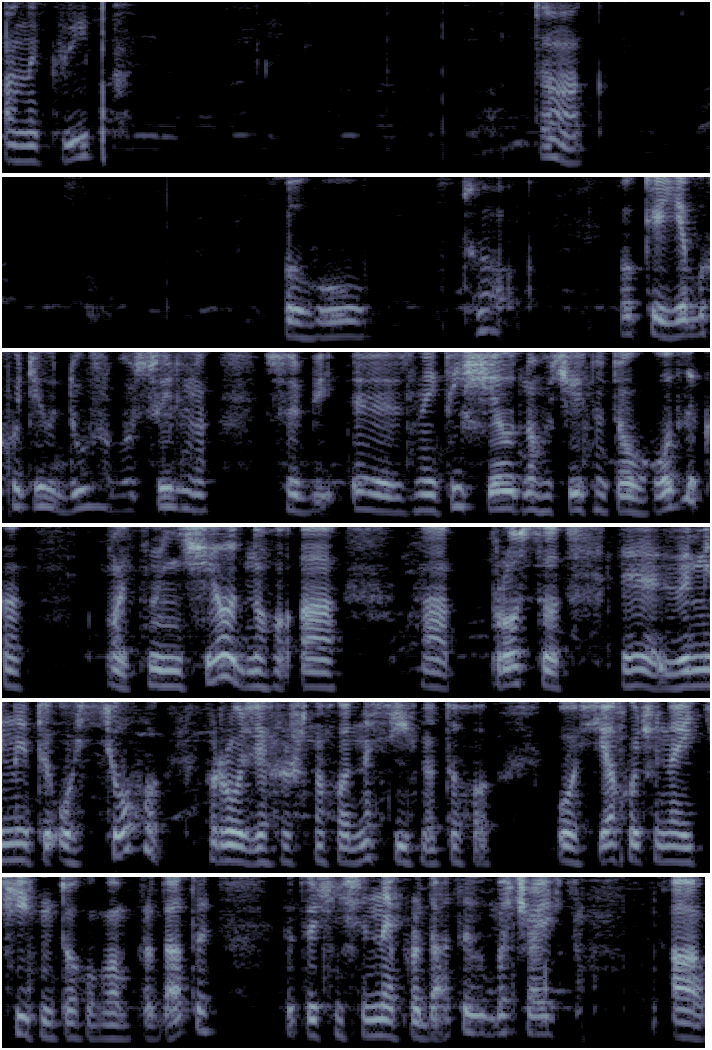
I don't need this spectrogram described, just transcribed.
Анеквіп. Так. Ого. Так. Окей, я би хотів дуже сильно собі е, знайти ще одного чигнутого годлика. Ось, ну не ще одного, а, а просто е, замінити ось цього розіграшного на сігнутого. Ось, я хочу навіть сігнутого вам продати. Точніше, не продати, вибачаюсь, а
